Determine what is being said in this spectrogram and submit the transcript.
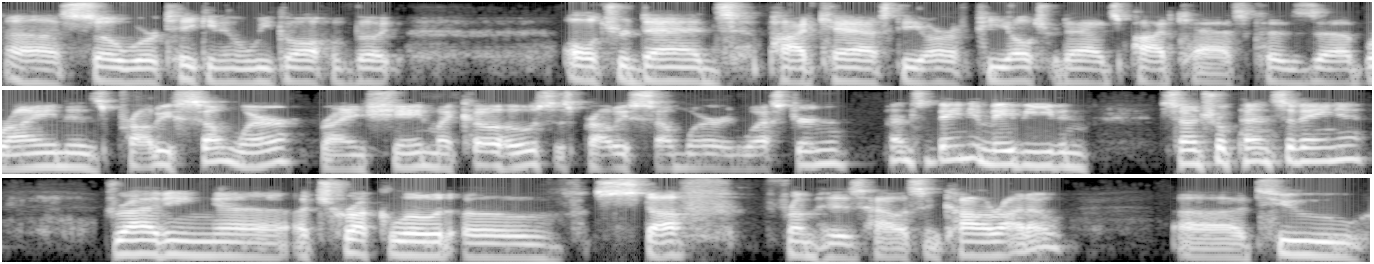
Uh, so we're taking a week off of the Ultra Dads podcast, the RFP Ultra Dads podcast, because uh, Brian is probably somewhere. Brian Shane, my co-host, is probably somewhere in Western Pennsylvania, maybe even Central Pennsylvania, driving uh, a truckload of stuff from his house in Colorado uh, to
